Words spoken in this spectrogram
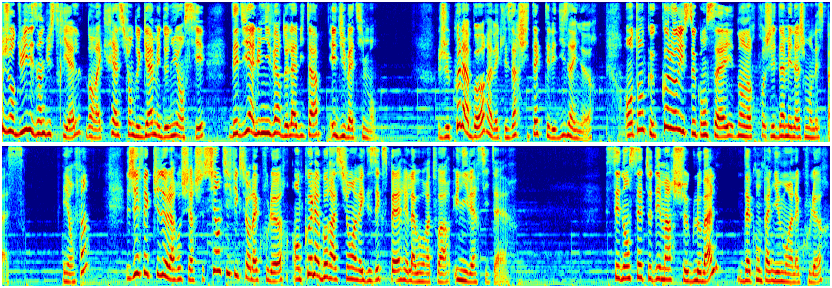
aujourd'hui les industriels dans la création de gammes et de nuanciers dédiés à l'univers de l'habitat et du bâtiment. Je collabore avec les architectes et les designers en tant que coloriste conseil dans leurs projets d'aménagement d'espace. Et enfin, j'effectue de la recherche scientifique sur la couleur en collaboration avec des experts et laboratoires universitaires. C'est dans cette démarche globale d'accompagnement à la couleur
